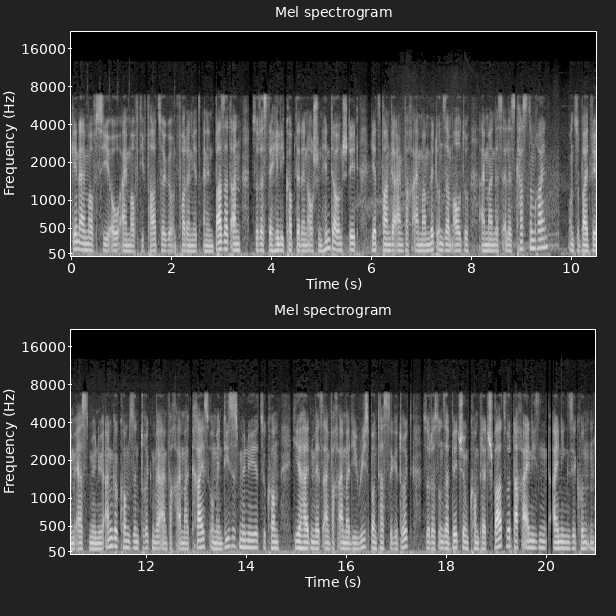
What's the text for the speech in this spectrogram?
gehen einmal auf CEO, einmal auf die Fahrzeuge und fordern jetzt einen Buzzard an, sodass der Helikopter dann auch schon hinter uns steht. Jetzt fahren wir einfach einmal mit unserem Auto einmal in das LS Custom rein und sobald wir im ersten Menü angekommen sind, drücken wir einfach einmal Kreis, um in dieses Menü hier zu kommen. Hier halten wir jetzt einfach einmal die Respawn-Taste gedrückt, sodass unser Bildschirm komplett schwarz wird nach einigen, einigen Sekunden.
